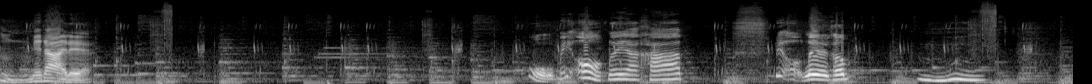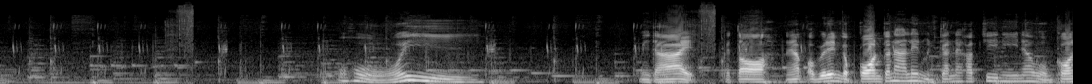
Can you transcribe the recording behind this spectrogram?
อืม ไม่ได้เลยอะโอ้ไม่ออกเลยอะครับ ไม่ออกเลยครับ อืมโอ้โหย ไม่ได้ไปต่อนะครับเอาไปเล่นกับกรก็น่าเล่นเหมือนกันนะครับจี้นี้นะผมกร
